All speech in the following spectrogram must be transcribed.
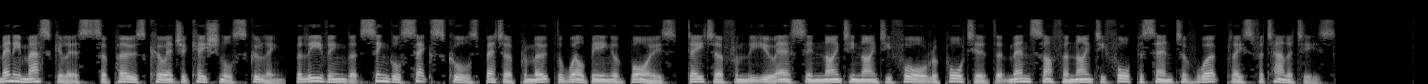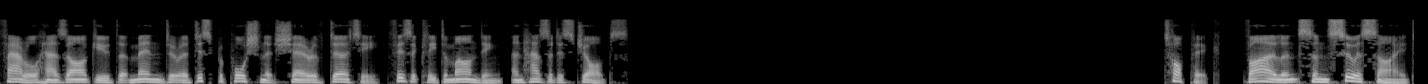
Many masculists oppose coeducational schooling, believing that single-sex schools better promote the well-being of boys. Data from the US in 1994 reported that men suffer 94% of workplace fatalities. Farrell has argued that men do a disproportionate share of dirty, physically demanding, and hazardous jobs. Topic: Violence and suicide.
